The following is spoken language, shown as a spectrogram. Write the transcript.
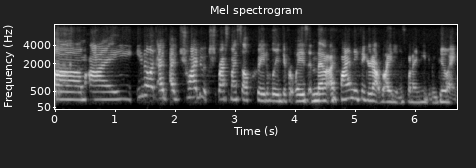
um i you know like I've, I've tried to express myself creatively in different ways and then i finally figured out writing is what i need to be doing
